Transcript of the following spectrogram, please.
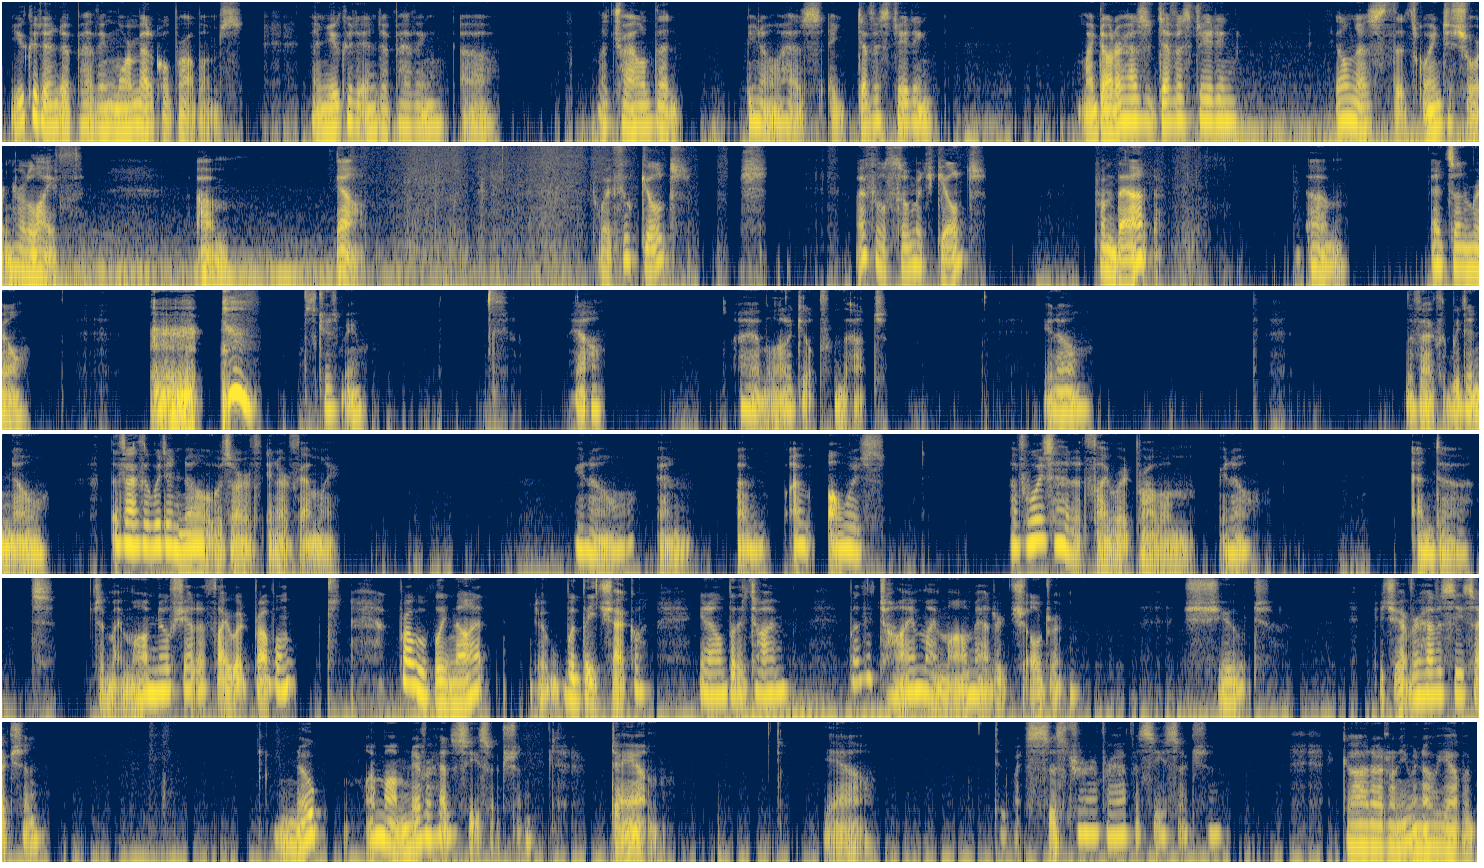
You could end up having more medical problems, and you could end up having uh, a child that you know has a devastating. My daughter has a devastating illness that's going to shorten her life. Um, yeah, do I feel guilt? I feel so much guilt from that. Um, it's unreal. Excuse me. Yeah. I have a lot of guilt from that. You know, the fact that we didn't know, the fact that we didn't know it was our in our family you know, and I'm I've always I've always had a thyroid problem, you know. And uh, did my mom know if she had a thyroid problem? Probably not. Would they check? You know, by the time by the time my mom had her children, shoot. Did you ever have a C-section? Nope. My mom never had a C-section. Damn. Yeah. Did my sister ever have a C-section? God, I don't even know you have a.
